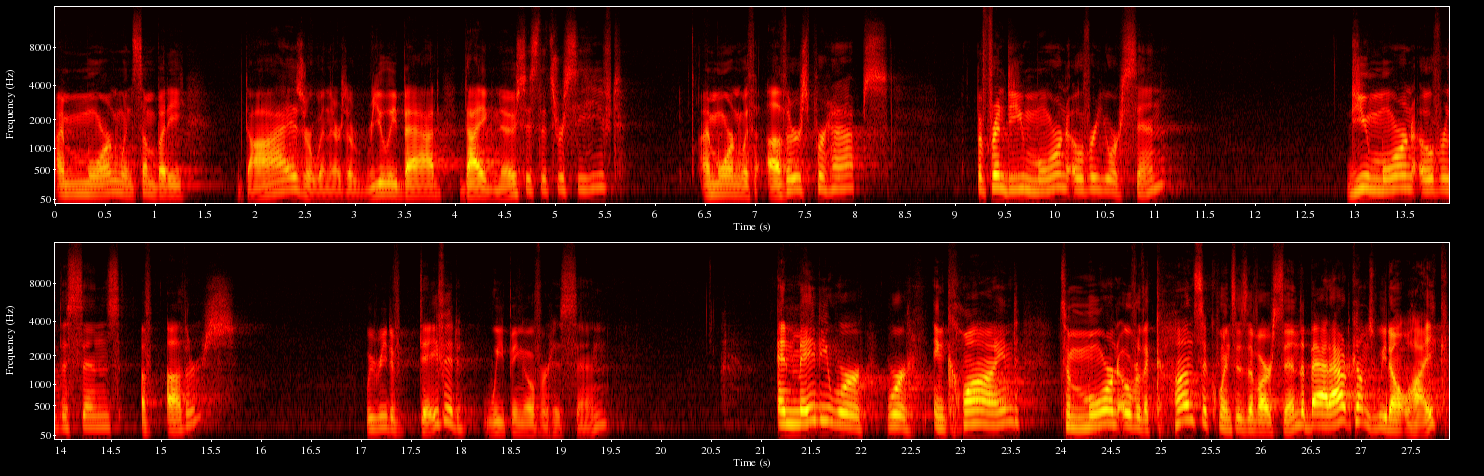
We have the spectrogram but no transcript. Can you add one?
I mourn when somebody dies or when there's a really bad diagnosis that's received. I mourn with others, perhaps. But, friend, do you mourn over your sin? Do you mourn over the sins of others? We read of David weeping over his sin. And maybe we're, we're inclined to mourn over the consequences of our sin, the bad outcomes we don't like.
